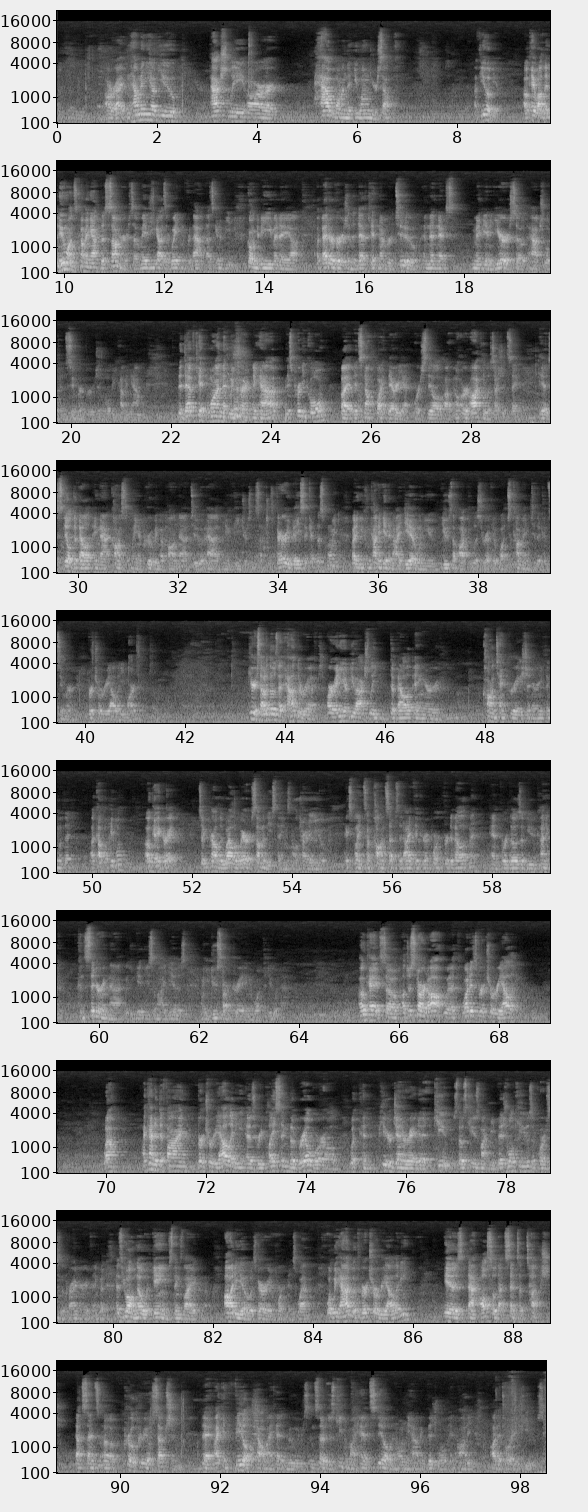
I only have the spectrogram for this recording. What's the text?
All right, and how many of you actually are have one that you own yourself? A few of you. Okay, well the new one's coming out this summer, so maybe you guys are waiting for that. That's going to be going to be even a, uh, a better version, the dev kit number two, and then next, maybe in a year or so, the actual consumer version will be coming out. The dev kit one that we currently have is pretty cool but it's not quite there yet. We're still, uh, or Oculus, I should say, is still developing that, constantly improving upon that to add new features and such. It's very basic at this point, but you can kind of get an idea when you use the Oculus Rift of what's coming to the consumer virtual reality market. Curious, out of those that had the Rift, are any of you actually developing or content creation or anything with it? A couple people? Okay, great. So you're probably well aware of some of these things, and I'll try to, you know, explain some concepts that I think are important for development. And for those of you kind of considering that, we can give you some ideas when you do start creating and what to do with that. Okay, so I'll just start off with what is virtual reality? Well, I kind of define virtual reality as replacing the real world with computer-generated cues. Those cues might be visual cues, of course, is the primary thing, but as you all know with games, things like audio is very important as well. What we add with virtual reality is that also that sense of touch, that sense of proprioception, that I can feel how my head moves instead of just keeping my head still and only having visual and audi auditory cues.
